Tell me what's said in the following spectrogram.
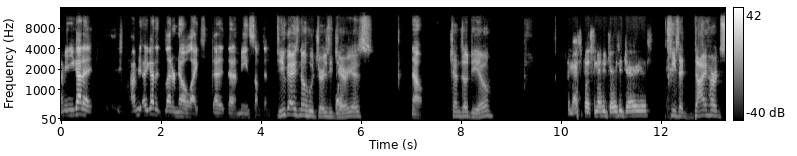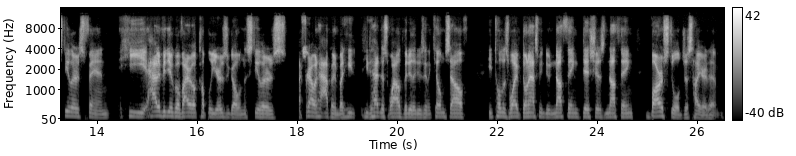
I mean, you gotta, I'm, you gotta let her know like that it, that it means something. Do you guys know who Jersey Jerry is? No, Chenzo Dio. Am I supposed to know who Jersey Jerry is? He's a diehard Steelers fan. He had a video go viral a couple of years ago when the Steelers, I forgot what happened, but he he had this wild video that he was going to kill himself. He told his wife, "Don't ask me to do nothing, dishes, nothing." Barstool just hired him,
